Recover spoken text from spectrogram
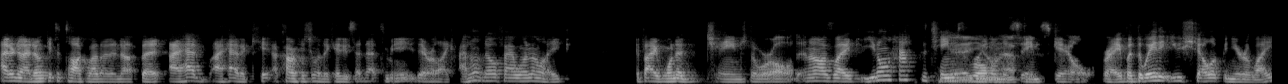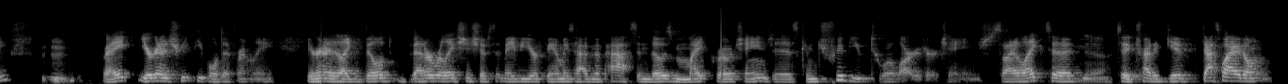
i don't know i don't get to talk about that enough but i had i had a kid a conversation with a kid who said that to me they were like i don't know if i want to like if i want to change the world and i was like you don't have to change Yeah, the world on the have to. same scale right but the way that you show up in your life Mhm. right you're going to treat people differently you're going to like build better relationships that maybe your family's had in the past and those micro changes contribute to a larger change so i like to Yeah. to try to give that's why i don't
